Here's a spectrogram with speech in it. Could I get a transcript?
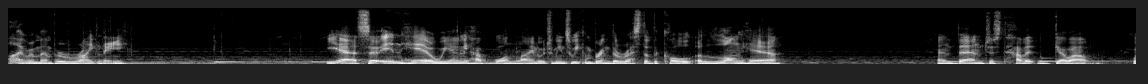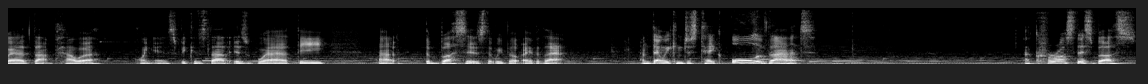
I remember rightly, yeah, so in here we only have one line, which means we can bring the rest of the coal along here and then just have it go out where that power point is, because that is where the uh, the bus is that we built over there. And then we can just take all of that across this bus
